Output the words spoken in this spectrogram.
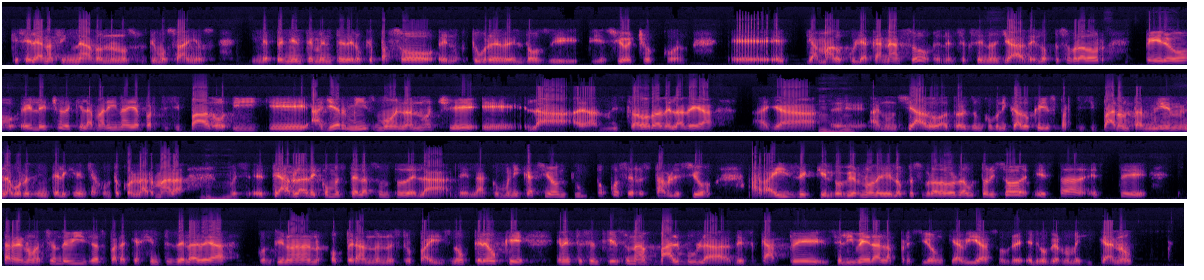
que se le han asignado en los últimos años, independientemente de lo que pasó en octubre del 2018 con eh, el llamado Culiacanazo en el sexenio ya de López Obrador, pero el hecho de que la Marina haya participado y que ayer mismo en la noche eh, la administradora de la DEA haya eh, anunciado a través de un comunicado que ellos participaron también en labores de inteligencia junto con la Armada, pues eh, te habla de cómo está el asunto de la de la comunicación que un poco se restableció a raíz de que el gobierno de López Obrador autorizó esta este esta renovación de visas para que agentes de la DEA continuaran operando en nuestro país, ¿no? Creo que en este sentido es una válvula de escape, se libera la presión que había sobre el gobierno mexicano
